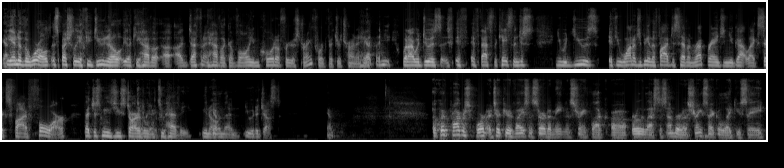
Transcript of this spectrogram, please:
the end of the world especially if you do know like you have a, a- definite have like a volume quota for your strength work that you're trying to hit Yeah. then you, what i would do is if if that's the case then just you would use if you wanted to be in the five to seven rep range and you got like six five four that just means you started a little too heavy you know Yep. and then you would adjust Yep. A quick progress report. I took your advice and started a maintenance strength block uh, early last December in a strength cycle, like you say.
